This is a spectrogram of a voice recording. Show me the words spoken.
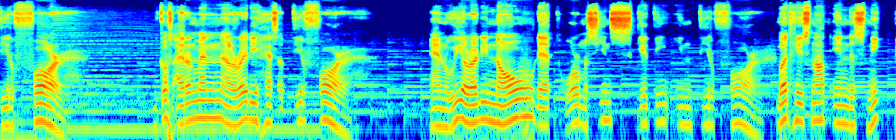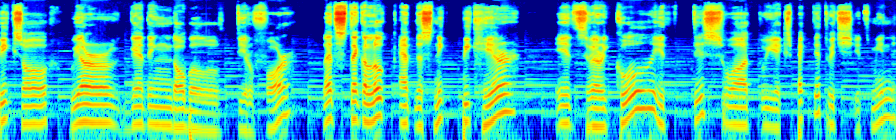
tier 4. Because Iron Man already has a tier 4 and we already know that War Machine's getting in tier 4 but he's not in the sneak peek so we are getting double tier 4 let's take a look at the sneak peek here. It's very cool. It is what we expected which it means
